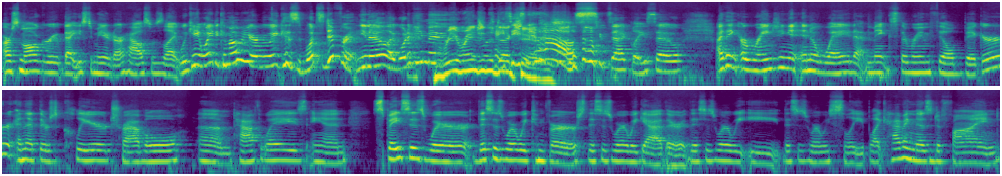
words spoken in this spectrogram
our small group that used to meet at our house was like, we can't wait to come over here every week because what's different, you know? Like, what have you moved? Rearranging the deck Kaysie's new chairs. house exactly. So I think arranging it in a way that makes the room feel bigger and that there's clear travel um, pathways and spaces where this is where we converse, this is where we gather, this is where we eat, this is where we sleep. Like having those defined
